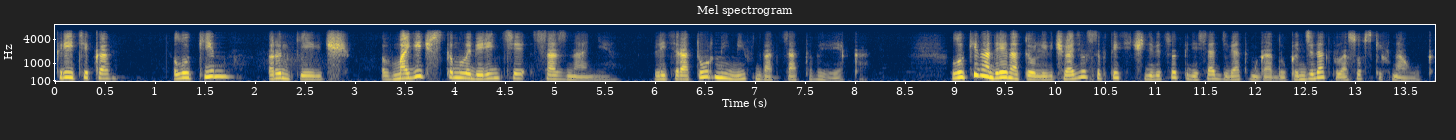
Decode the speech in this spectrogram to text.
Критика. Лукин Рынкевич. В магическом лабиринте сознания. Литературный миф XX века. Лукин Андрей Анатольевич родился в 1959 году, кандидат философских наук,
